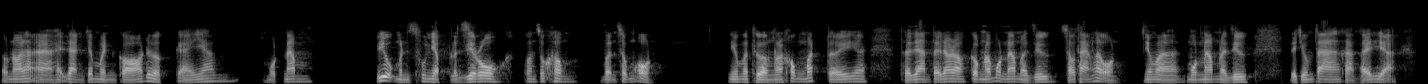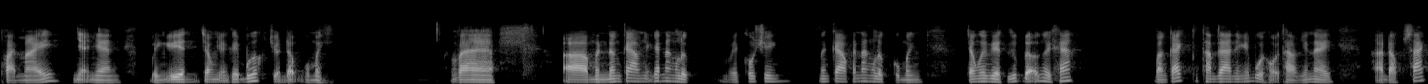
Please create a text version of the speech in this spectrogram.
Công nói là à hãy dành cho mình có được cái um, một năm. Ví dụ mình thu nhập là zero con số không vẫn sống ổn. Nhưng mà thường nó không mất tới uh, thời gian tới đó đâu. Công nói một năm là dư 6 tháng là ổn. Nhưng mà một năm là dư. Để chúng ta cảm thấy gì ạ? Thoải mái nhẹ nhàng bình yên trong những cái bước chuyển động của mình. Và à, mình nâng cao những cái năng lực về coaching nâng cao cái năng lực của mình trong cái việc giúp đỡ người khác bằng cách tham gia những cái buổi hội thảo như này à, đọc sách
